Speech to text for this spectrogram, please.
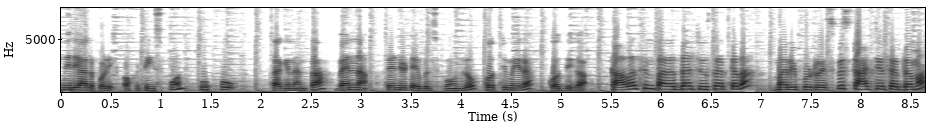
మిరియాల పొడి ఒక టీ స్పూన్ ఉప్పు తగినంత వెన్న రెండు టేబుల్ స్పూన్లు కొత్తిమీర కొద్దిగా. కావాల్సిన పదార్థాలు చూసారు కదా? మరి ఇప్పుడు రెసిపీ స్టార్ట్ చేసేద్దామా?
